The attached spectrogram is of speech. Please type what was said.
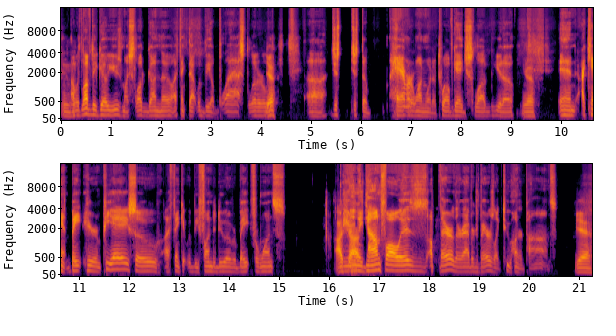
I Mhm. would love to go use my slug gun though. I think that would be a blast, literally. Yeah. Uh, just just to hammer one with a 12 gauge slug, you know. Yeah. And I can't bait here in PA, so I think it would be fun to do over bait for once. I the shot. only downfall is up there, their average bear is like 200 pounds. Yeah,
